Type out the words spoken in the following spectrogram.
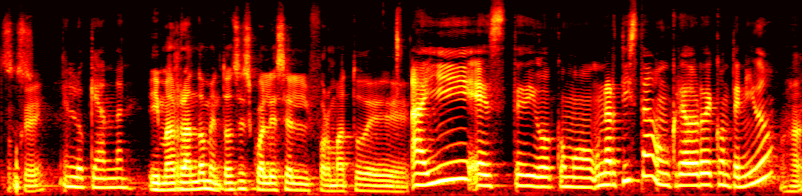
Sus- Ok. En lo que andan. Y más random, entonces, ¿cuál es el formato de...? Ahí, este, digo, como un artista o un creador de contenido Ajá,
